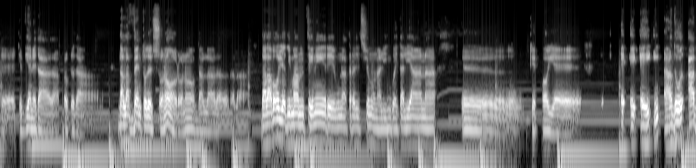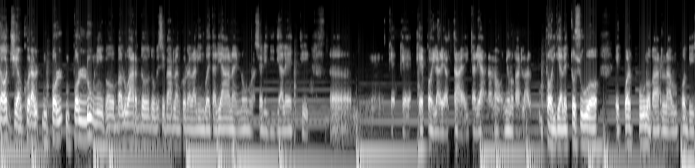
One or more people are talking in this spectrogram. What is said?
che, che viene da, da, proprio da, dall'avvento del sonoro, no? dalla, dalla, dalla, voglia di mantenere una tradizione, una lingua italiana eh, che poi è, è, è, è ad, ad, oggi ancora un po', un po', l'unico baluardo dove si parla ancora la lingua italiana e non una serie di dialetti. Eh, che, che, che, è poi la realtà italiana, no? ognuno parla un po' il dialetto suo e qualcuno parla un po' di,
